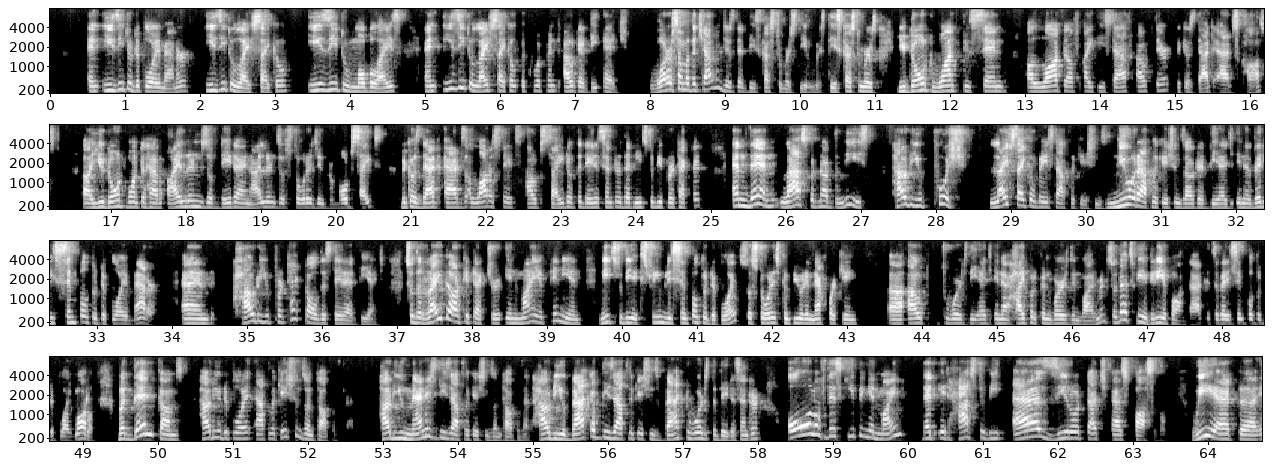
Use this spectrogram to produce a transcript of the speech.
and easy to deploy manner, easy to lifecycle, easy to mobilize, and easy to lifecycle equipment out at the edge? What are some of the challenges that these customers deal with? These customers, you don't want to send a lot of IT staff out there because that adds cost. Uh, you don't want to have islands of data and islands of storage in remote sites because that adds a lot of states outside of the data center that needs to be protected. And then last but not the least, how do you push lifecycle based applications, newer applications out at the edge in a very simple to deploy manner? And how do you protect all this data at the edge? So the right architecture, in my opinion, needs to be extremely simple to deploy. So storage, compute, and networking uh, out towards the edge in a hyper-converged environment. So that's, we agree upon that. It's a very simple to deploy model. But then comes, how do you deploy applications on top of that? How do you manage these applications on top of that? How do you back up these applications back towards the data center? All of this keeping in mind that it has to be as zero touch as possible. We at uh,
